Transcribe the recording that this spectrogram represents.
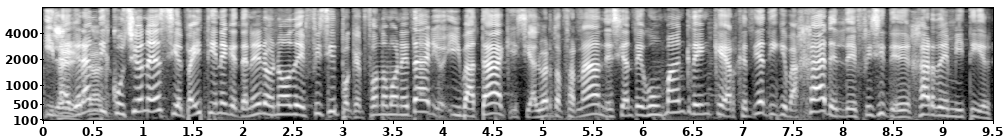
Y la Sí, gran claro. discusión es si el país tiene que tener o no déficit, porque el Fondo Monetario y Batakis y Alberto Fernández y antes Guzmán creen que Argentina tiene que bajar el déficit y dejar de emitir.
